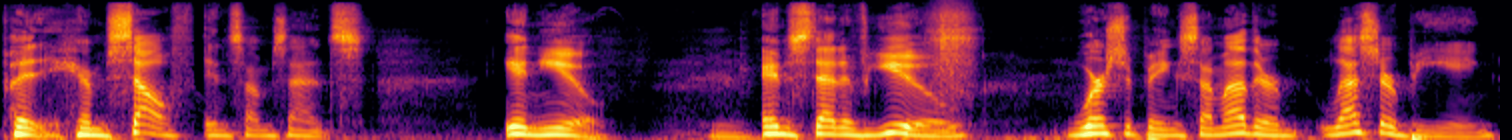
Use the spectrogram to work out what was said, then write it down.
put himself in some sense in you hmm. instead of you worshiping some other lesser being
